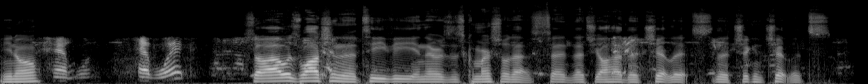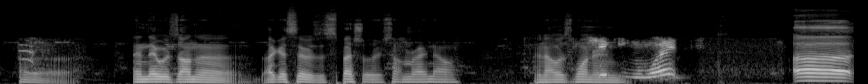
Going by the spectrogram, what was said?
You know? Have what? Have what? So I was watching the TV and there was this commercial that said that y'all had the chitlets, the chicken chitlets. Uh, and there was on the, I guess there was a special or something right now. And I was wondering, Chicken what? uh,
